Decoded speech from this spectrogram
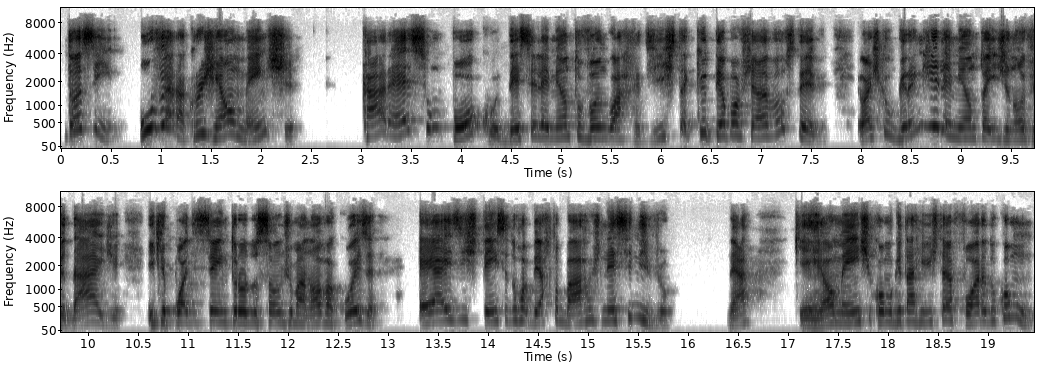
Então, assim, o Veracruz realmente carece um pouco desse elemento vanguardista que o Temple of Shadows teve. Eu acho que o grande elemento aí de novidade e que pode ser a introdução de uma nova coisa é a existência do Roberto Barros nesse nível né? Que realmente, como guitarrista, é fora do comum.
